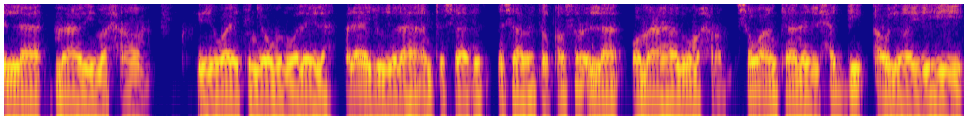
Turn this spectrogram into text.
إلا مع ذي محرم في رواية يوم وليلة فلا يجوز لها أن تسافر مسافة القصر إلا ومعها ذو محرم سواء كان للحج أو لغيره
